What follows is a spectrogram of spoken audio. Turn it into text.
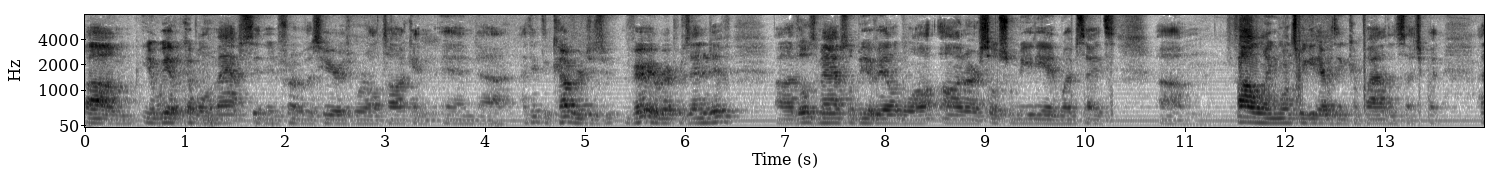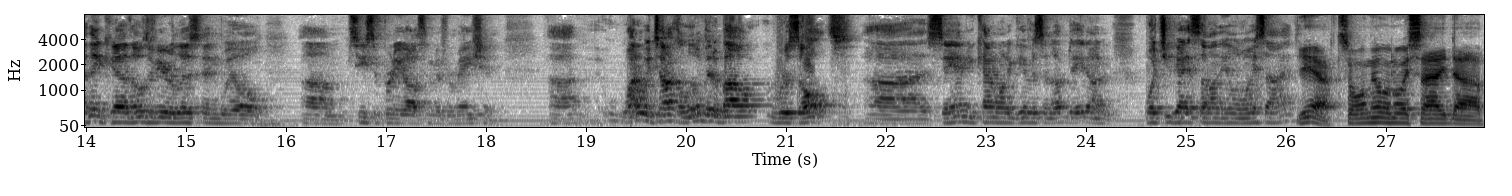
um, you know, we have a couple of maps sitting in front of us here as we're all talking, and uh, I think the coverage is very representative. Uh, those maps will be available on, our social media and websites um, following once we get everything compiled and such. But I think uh, those of you who are listening will um, see some pretty awesome information. Uh, why don't we talk a little bit about results? Uh, Sam, you kind of want to give us an update on what you guys saw on the Illinois side? Yeah, so on the Illinois side, uh,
